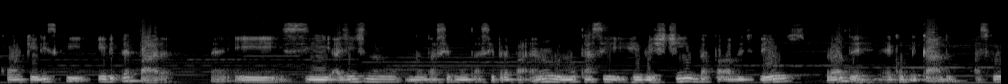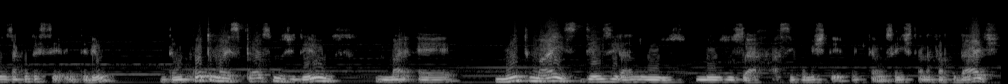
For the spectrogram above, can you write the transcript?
com aqueles que ele prepara. Né? E se a gente não não está se, não tá se preparando, não está se revestindo da palavra de Deus, brother, é complicado as coisas acontecerem, entendeu? Então, quanto mais próximos de Deus, mais, é, muito mais Deus irá nos, nos usar, assim como esteve. Então, se a gente está na faculdade,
